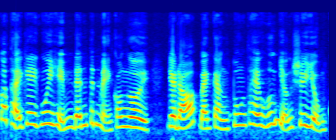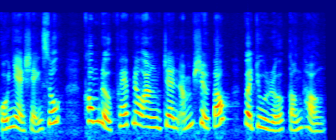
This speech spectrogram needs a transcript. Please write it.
có thể gây nguy hiểm đến tính mạng con người. Do đó, bạn cần tuân theo hướng dẫn sử dụng của nhà sản xuất, không được phép nấu ăn trên ấm siêu tốc và chùi rửa cẩn thận.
